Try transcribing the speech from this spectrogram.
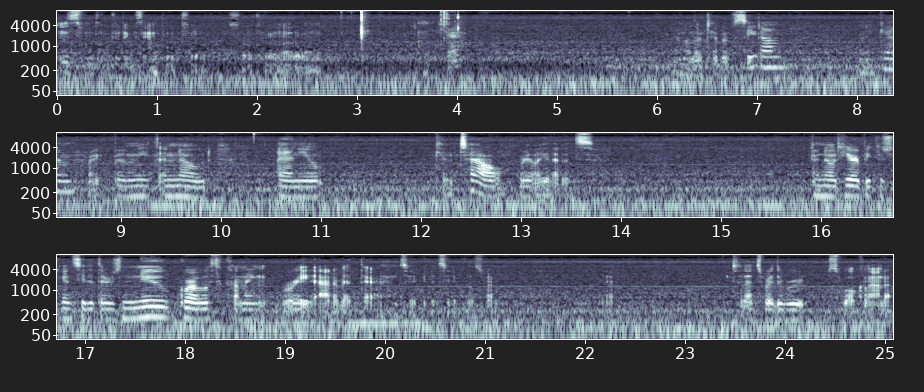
This one's a good example too. So I'll do another one. Okay. Another type of sedum. And again, right beneath a node. And you can tell really that it's a node here because you can see that there's new growth coming right out of it there. If you can see it this way. Yep. So that's where the roots will come out of.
